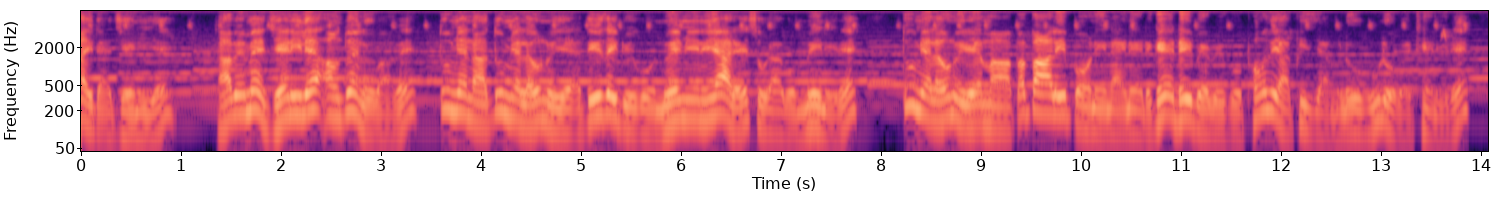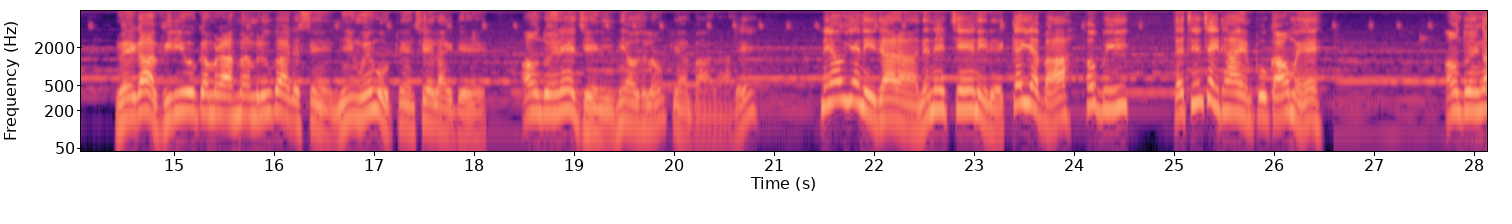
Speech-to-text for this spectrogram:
လိုက်တာဂျယ်နီရဲ့ ဒါပေမဲ့ဂျယ်နီလည်းအောင်သွင့်လိုပါပဲသူ့မျက်နှာသူ့မျက်လုံးတွေရဲ့အသေးစိတ်တွေကိုနှွယ်မြင်နေရတယ်ဆိုတာကိုမေ့နေတယ်သူ့မျက်လုံးတွေထဲမှာပပလေးပေါ်နေနိုင်တဲ့တကယ်အဓိပ္ပာယ်တွေကိုဖုံးစရာဖိစရာမလိုဘူးလို့ပဲထင်နေတယ်ຫນွေကဗီဒီယိုကင်မရာမှန်ဘလူးကတဆင့်မြင်ကွင်းကိုပြန်ချဲ့လိုက်တယ်အောင်သွင့်နဲ့ဂျယ်နီနှစ်ယောက်စလုံးပြန်ပါလာတယ်နှစ်ယောက်ရက်နေကြတာနည်းနည်းကျင်းနေတယ်ကက်ရက်ပါဟုတ်ပြီလက်ချင်းချိတ်ထားရင်ပိုကောင်းမယ် အောင်တွင်က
